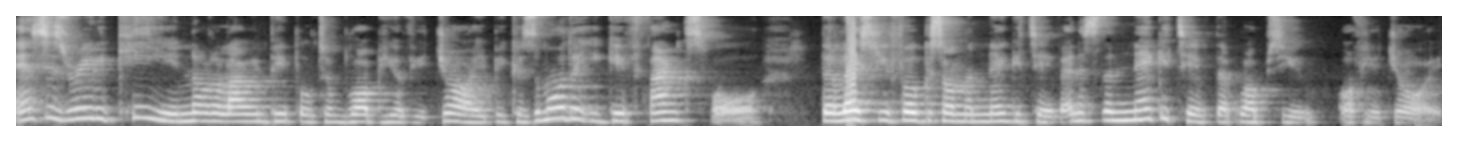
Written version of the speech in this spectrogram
And this is really key in not allowing people to rob you of your joy because the more that you give thanks for, the less you focus on the negative, and it's the negative that robs you of your joy.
